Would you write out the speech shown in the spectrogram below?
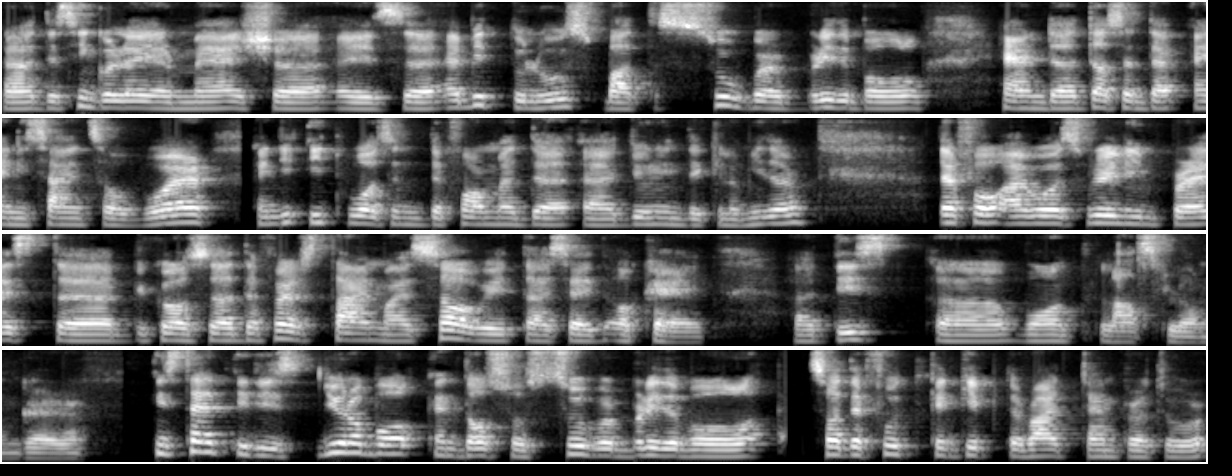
Uh, the single layer mesh uh, is uh, a bit too loose but super breathable and uh, doesn't have any signs of wear and it wasn't deformed uh, during the kilometer. Therefore I was really impressed uh, because the first time I saw it I said okay uh, this uh, won't last longer. Instead, it is durable and also super breathable, so the food can keep the right temperature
